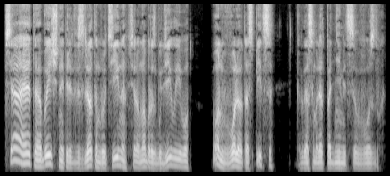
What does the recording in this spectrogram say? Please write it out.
вся эта обычная перед взлетом рутина все равно бы разбудила его. Он в волю отоспится, когда самолет поднимется в воздух.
